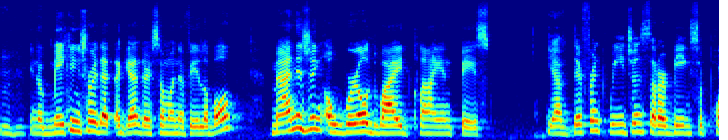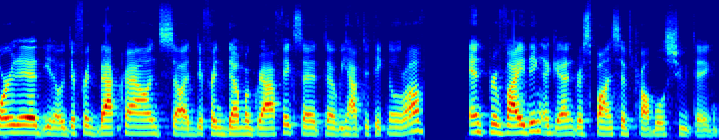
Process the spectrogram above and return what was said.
mm-hmm. you know, making sure that again there's someone available, managing a worldwide client base. You have different regions that are being supported, you know, different backgrounds, uh, different demographics that uh, we have to take note of, and providing again responsive troubleshooting.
